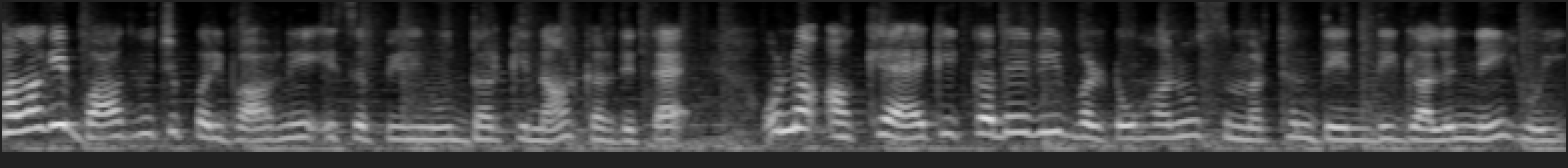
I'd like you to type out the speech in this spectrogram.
ਹਾਲਾਂਕਿ ਬਾਅਦ ਵਿੱਚ ਪਰਿਵਾਰ ਨੇ ਇਸ ਅਪੀਲ ਨੂੰ ਦਰਕਿਨਾਰ ਕਰ ਦਿੱਤਾ ਹੈ। ਉਹਨਾਂ ਆਖਿਆ ਹੈ ਕਿ ਕਦੇ ਵੀ ਵਲਟੋਹਾ ਨੂੰ ਸਮਰਥਨ ਦੇਣ ਦੀ ਗੱਲ ਨਹੀਂ ਹੋਈ।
